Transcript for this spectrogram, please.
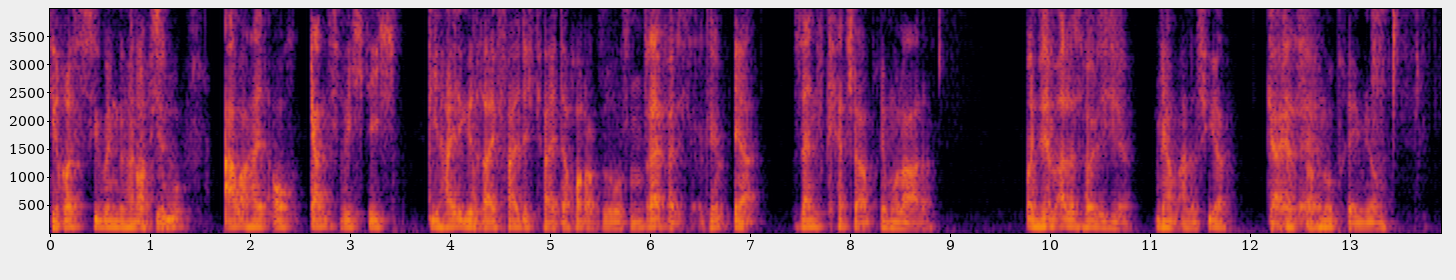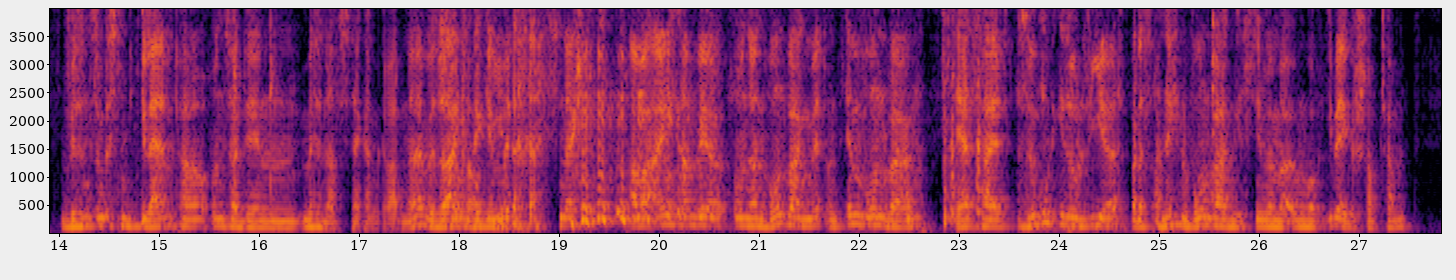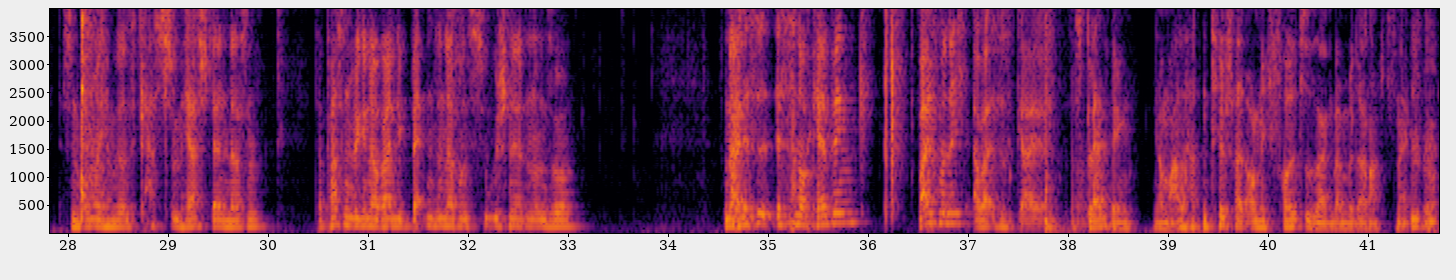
die Röstzwiebeln gehören Auf jeden. dazu. Aber halt auch ganz wichtig, die heilige Dreifaltigkeit der Hotdog-Soßen. Dreifaltigkeit, okay. Ja, Senf, Ketchup, Remoulade. Und wir haben alles heute hier. Wir haben alles hier. Geil. das ist doch nur Premium. Wir sind so ein bisschen die Glamper unter den Mitternachtssnackern gerade, ne? Wir sagen, wir gehen jeden. Mitternachtssnack, aber eigentlich haben wir unseren Wohnwagen mit und im Wohnwagen, der ist halt so gut isoliert, weil das auch nicht ein Wohnwagen ist, den wir mal irgendwo auf Ebay geshoppt haben. Das ist ein Wohnwagen, den haben wir uns custom herstellen lassen. Da passen wir genau rein, die Betten sind auf uns zugeschnitten und so. Von daher ist es, ist es noch Camping, weiß man nicht, aber es ist geil. Das Glamping. Normal hat ein Tisch halt auch nicht voll zu sein beim Mitternachtssnack. So. Mhm.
